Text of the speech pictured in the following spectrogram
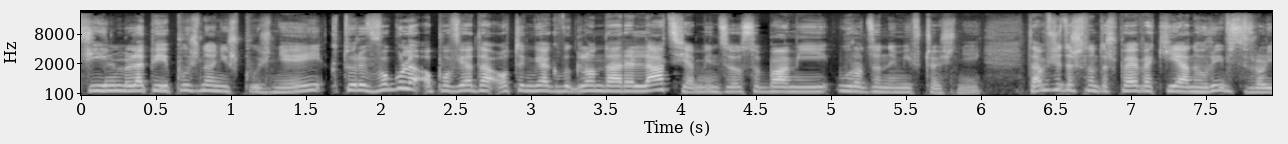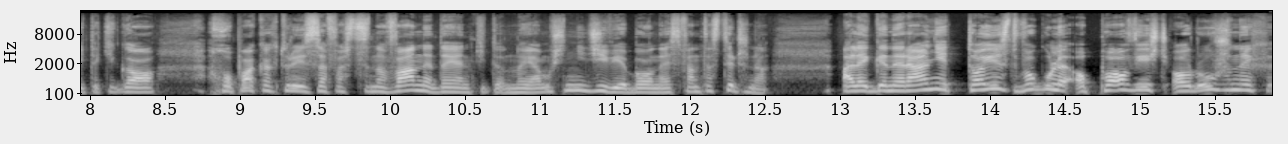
film Lepiej późno niż później, który w ogóle opowiada o tym, jak wygląda relacja między osobami urodzonymi wcześniej. Tam się zresztą też pojawia Keanu Reeves w roli takiego chłopaka, który jest zafascynowany Diane Keaton. No ja mu się nie dziwię, bo ona jest fantastyczna. Ale generalnie to jest w ogóle opowieść o różnych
